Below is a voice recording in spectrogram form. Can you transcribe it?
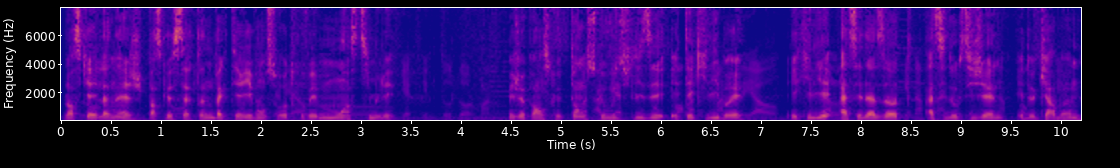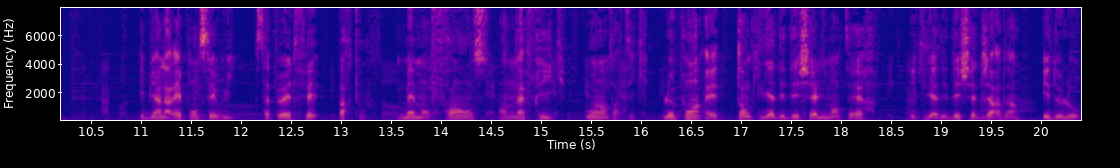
lorsqu'il y a de la neige parce que certaines bactéries vont se retrouver moins stimulées. Mais je pense que tant que ce que vous utilisez est équilibré et qu'il y ait assez d'azote, assez d'oxygène et de carbone, eh bien la réponse est oui, ça peut être fait partout, même en France, en Afrique ou en Antarctique. Le point est, tant qu'il y a des déchets alimentaires et qu'il y a des déchets de jardin et de l'eau,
